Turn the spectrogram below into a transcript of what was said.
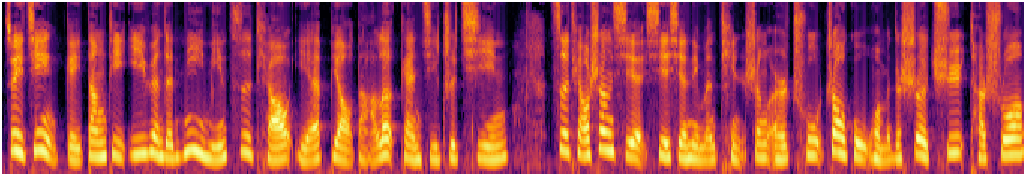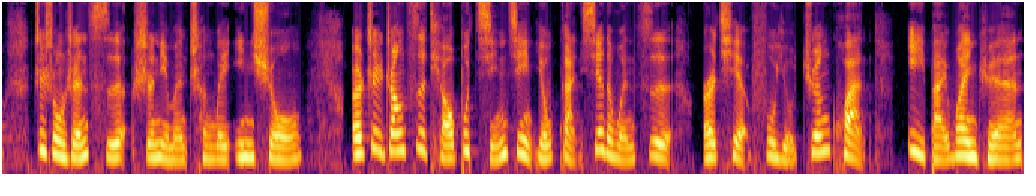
最近给当地医院的匿名字条也表达了感激之情。字条上写：“谢谢你们挺身而出，照顾我们的社区。”他说：“这种仁慈使你们成为英雄。”而这张字条不仅仅有感谢的文字，而且附有捐款。一百万元，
